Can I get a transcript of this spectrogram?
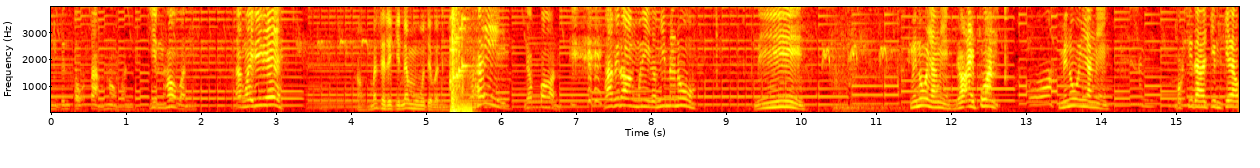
นี่เป็นโต๊ะตั้งห้องบัดนี้กินห้องบัดนี้ตั้งไว้ดีดีเอ้ามันจะได้กินน้ำมูแต่บัดนี้ๆเฮ้ยเดี๋ยวป้อน มาพี่น้องมื้อนี้ก็มีเมนู นี่ เมนูหยังนี่เดี๋ยวไอ้ป้วนโอ้เมนูอีหยังนี่ขัน บักซีดาจิ้มแก้ว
